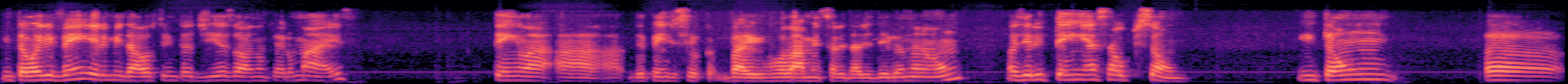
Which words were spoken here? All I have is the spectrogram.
Então ele vem, ele me dá os 30 dias, ó, não quero mais. Tem lá, a, a, depende se vai rolar a mensalidade dele ou não, mas ele tem essa opção. Então, uh,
